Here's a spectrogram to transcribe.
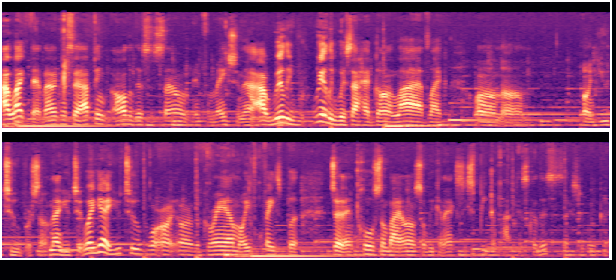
I like that. Like I said, I think all of this is sound information. I, really, really wish I had gone live, like on um, on YouTube or something. Not YouTube. Well, yeah, YouTube or, or, or the Gram or even Facebook, to, and pull somebody on so we can actually speak about this because this is actually really good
